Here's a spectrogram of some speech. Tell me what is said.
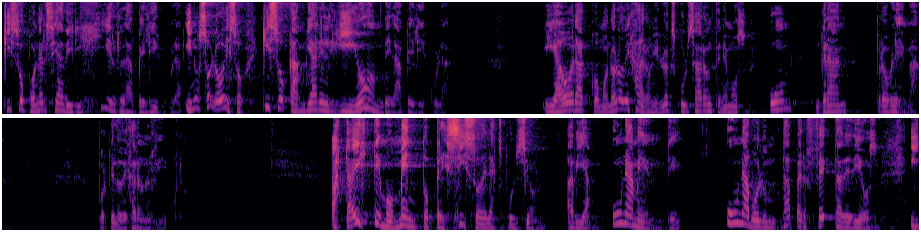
quiso ponerse a dirigir la película. Y no solo eso, quiso cambiar el guion de la película. Y ahora, como no lo dejaron y lo expulsaron, tenemos un gran problema, porque lo dejaron en ridículo. Hasta este momento preciso de la expulsión había una mente, una voluntad perfecta de Dios y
